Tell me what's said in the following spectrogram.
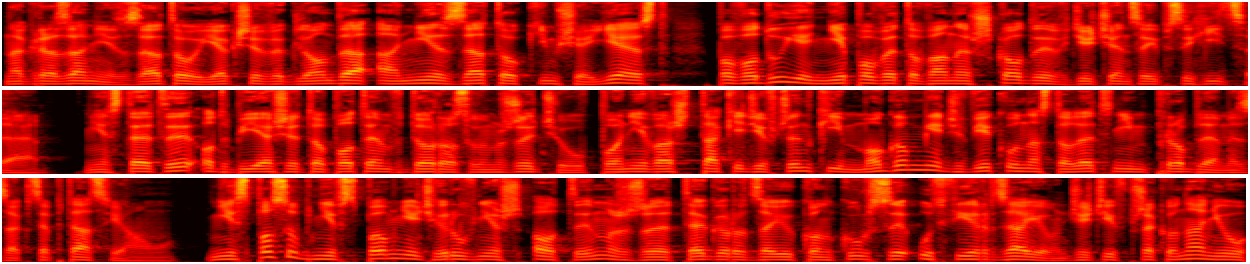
Nagradzanie za to, jak się wygląda, a nie za to, kim się jest, powoduje niepowetowane szkody w dziecięcej psychice. Niestety odbija się to potem w dorosłym życiu, ponieważ takie dziewczynki mogą mieć w wieku nastoletnim problemy z akceptacją. Nie sposób nie wspomnieć również o tym, że tego rodzaju konkursy utwierdzają dzieci w przekonaniu,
